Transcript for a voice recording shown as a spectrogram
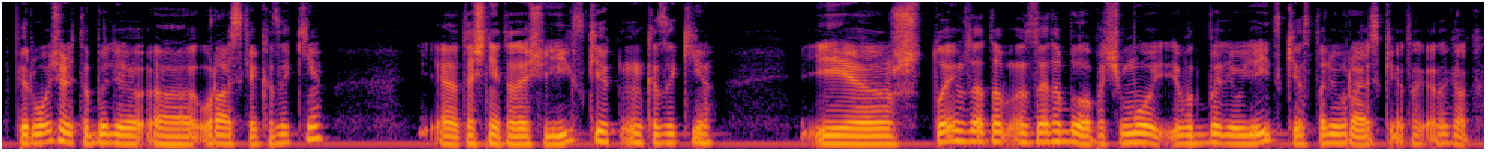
в первую очередь это были э, уральские казаки, э, точнее, тогда еще яицкие казаки. И что им за это, за это было? Почему вот были яицкие, а стали уральские? Это, это как?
